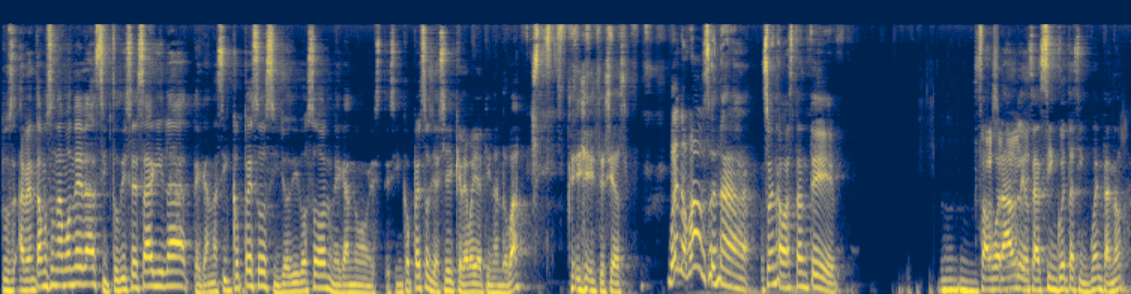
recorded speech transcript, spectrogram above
Pues aventamos una moneda, si tú dices águila, te ganas cinco pesos, si yo digo sol, me gano este cinco pesos y así el que le vaya atinando va. Y decías, bueno, va, suena, suena bastante favorable, o sea, 50-50, ¿no?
